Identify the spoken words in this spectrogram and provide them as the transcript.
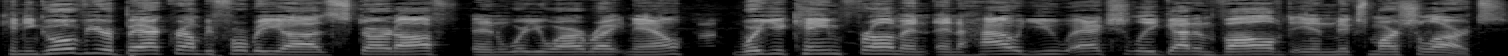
Can you go over your background before we uh, start off and where you are right now, where you came from, and, and how you actually got involved in mixed martial arts?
